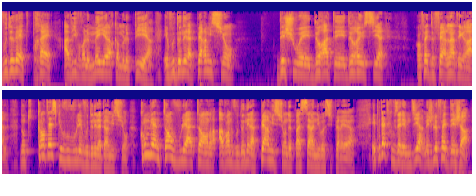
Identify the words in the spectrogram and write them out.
vous devez être prêt à vivre le meilleur comme le pire et vous donner la permission d'échouer, de rater, de réussir en fait de faire l'intégrale. Donc quand est-ce que vous voulez vous donner la permission? Combien de temps vous voulez attendre avant de vous donner la permission de passer à un niveau supérieur? Et peut-être que vous allez me dire mais je le fais déjà.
